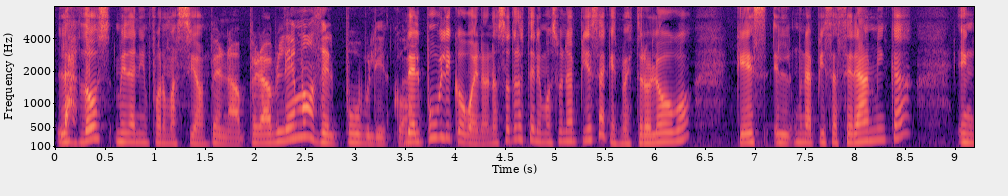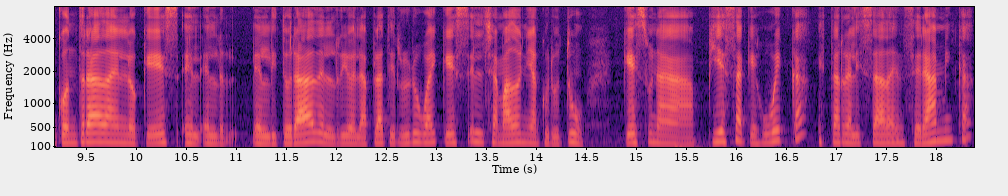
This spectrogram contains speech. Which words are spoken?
Las dos me dan información. Pero, pero hablemos del público. Del público, bueno, nosotros tenemos una pieza que es nuestro logo, que es una pieza cerámica encontrada en lo que es el, litoral del río de la Plata y río Uruguay, que es el llamado ñacurutú, que es una pieza que es hueca, está realizada en cerámica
